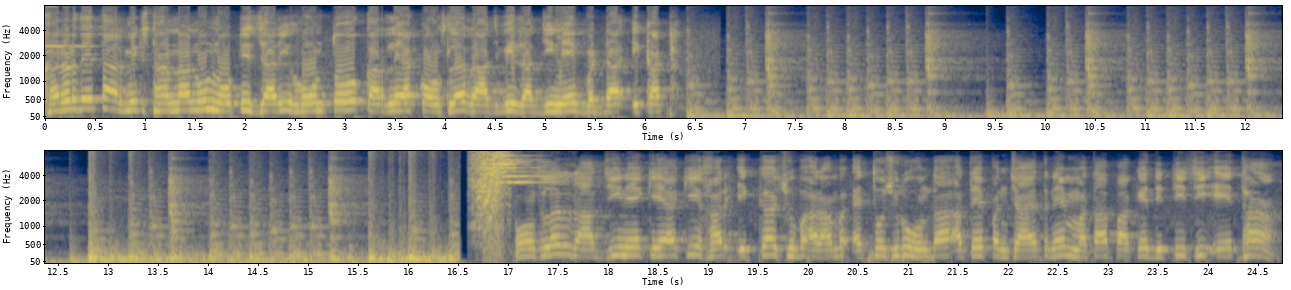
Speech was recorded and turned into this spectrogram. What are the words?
ਖਰੜ ਦੇ ਧਾਰਮਿਕ ਸਥਾਨਾਂ ਨੂੰ ਨੋਟਿਸ ਜਾਰੀ ਹੋਣ ਤੋਂ ਕਰ ਲਿਆ ਕੌਂਸਲਰ ਰਾਜਵੀਰ ਰਾਜੀ ਨੇ ਵੱਡਾ ਇਕੱਠ। ਕੌਂਸਲਰ ਰਾਜੀ ਨੇ ਕਿਹਾ ਕਿ ਹਰ ਇੱਕ ਸ਼ੁਭ ਆਰੰਭ ਇੱਥੋਂ ਸ਼ੁਰੂ ਹੁੰਦਾ ਅਤੇ ਪੰਚਾਇਤ ਨੇ ਮਤਾ ਪਾ ਕੇ ਦਿੱਤੀ ਸੀ ਇਹ ਥਾਂ।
